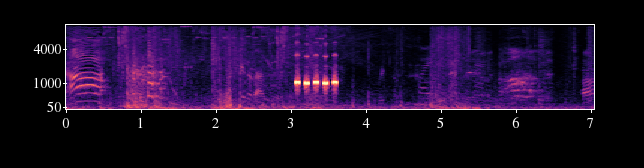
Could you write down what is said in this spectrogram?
아! 어?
